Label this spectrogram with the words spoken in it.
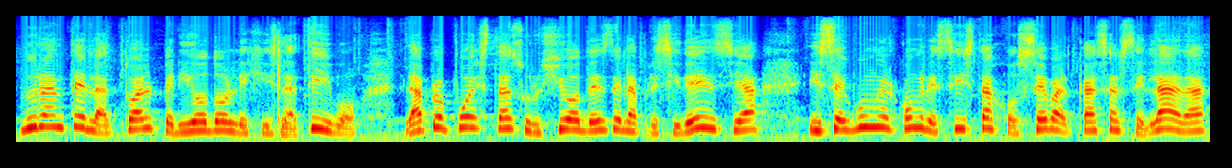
durante el actual periodo legislativo. La propuesta surgió desde la presidencia y según el congresista José Balcázar Celada,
